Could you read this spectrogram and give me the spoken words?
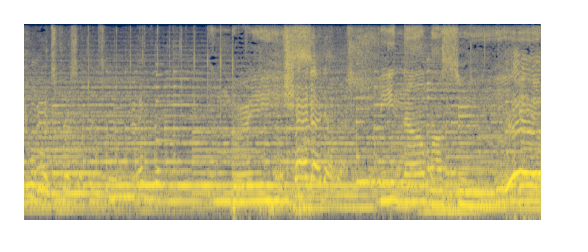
You want to express something? Embrace me now, my Savior.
